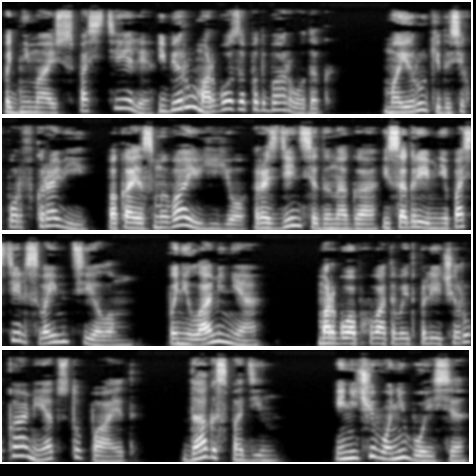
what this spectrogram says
Поднимаюсь с постели и беру Марго за подбородок. Мои руки до сих пор в крови, Пока я смываю ее, разденься до нога и согрей мне постель своим телом. Поняла меня?» Марго обхватывает плечи руками и отступает. «Да, господин». «И ничего не бойся».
